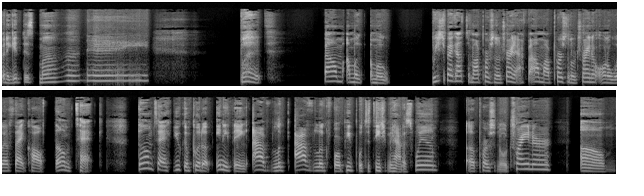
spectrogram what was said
gonna get this money. But found I'm a I'm a reach back out to my personal trainer. I found my personal trainer on a website called Thumbtack. Thumbtack, you can put up anything. I've looked I've looked for people to teach me how to swim a personal trainer. Um,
